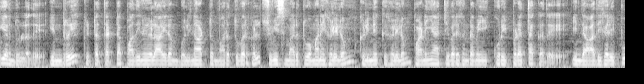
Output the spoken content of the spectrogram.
உயர்ந்துள்ளது. இன்று கிட்டத்தட்ட பதினேழாயிரம் வெளிநாட்டு மருத்துவர்கள் சுவிஸ் மருத்துவமனைகளிலும் கிளினிக்குகளிலும் பணியாற்றி வருகின்றமை குறிப்பிடத்தக்கது. இந்த அதிகரிப்பு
